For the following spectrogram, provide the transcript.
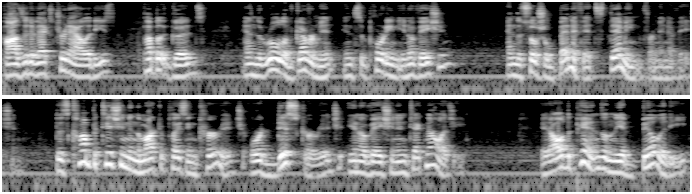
positive externalities, public goods, and the role of government in supporting innovation and the social benefits stemming from innovation. Does competition in the marketplace encourage or discourage innovation in technology? It all depends on the ability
